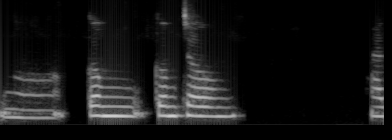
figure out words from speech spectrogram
어, 금, 금좀 하,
